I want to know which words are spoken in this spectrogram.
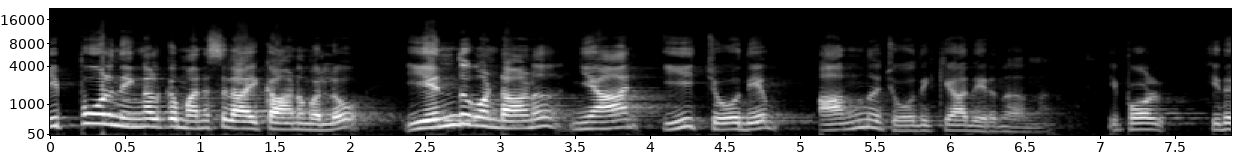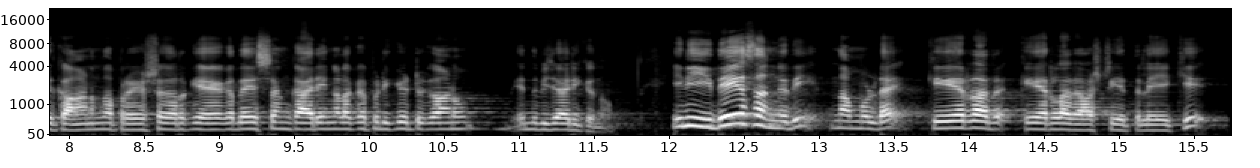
ഇപ്പോൾ നിങ്ങൾക്ക് മനസ്സിലായി കാണുമല്ലോ എന്തുകൊണ്ടാണ് ഞാൻ ഈ ചോദ്യം അന്ന് ചോദിക്കാതിരുന്നതെന്ന്? ഇപ്പോൾ ഇത് കാണുന്ന പ്രേക്ഷകർക്ക് ഏകദേശം കാര്യങ്ങളൊക്കെ പിടികിട്ട് കാണും എന്ന് വിചാരിക്കുന്നു. ഇനി ഇതേ സംഗതി നമ്മളുടെ കേരള കേരള രാഷ്ട്രീയത്തിലേക്ക്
